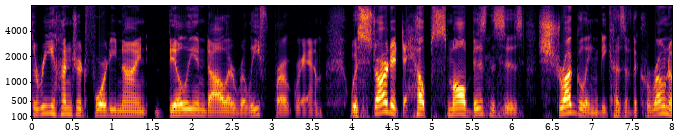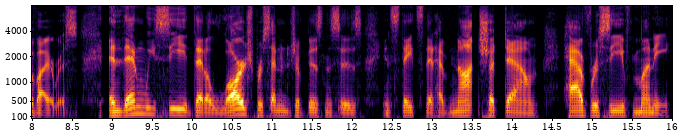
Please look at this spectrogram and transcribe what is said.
$349 billion relief program was started to help small businesses struggling because of the coronavirus. And then we see that a large percentage of businesses in states that have not shut down have received money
